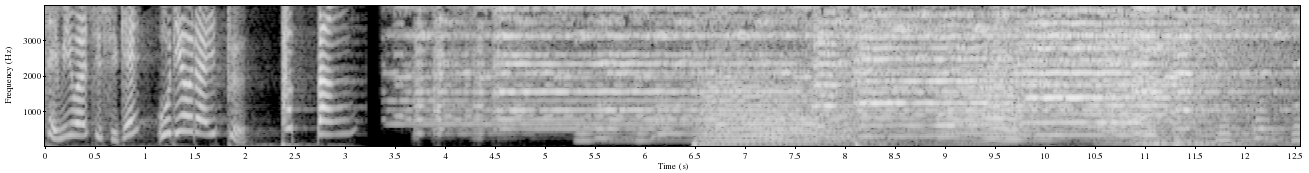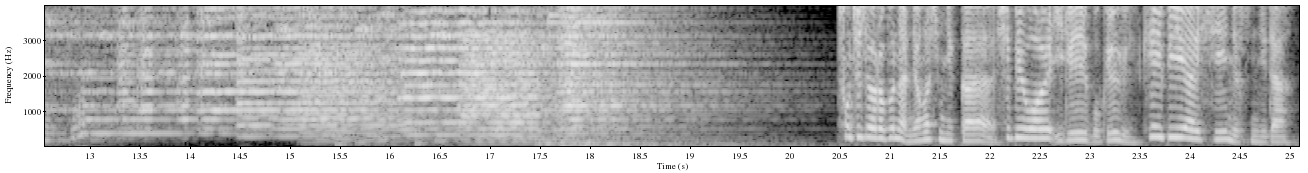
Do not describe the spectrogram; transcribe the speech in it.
재미와 지식의 오디오 라이프 팝빵 청취자 여러분 안녕하십니까? 12월 1일 목요일 KBIC 뉴스입니다.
